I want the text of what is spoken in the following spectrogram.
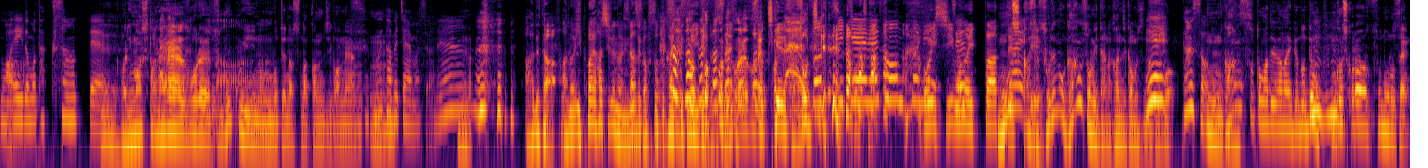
もあうエイドもたくさんあって、ええありましたね。それすごくいいのおもてなしな感じがね。すごい食べちゃいますよね。ね あ出た。あのいっぱい走るのになぜか太って帰ってくるイベントですね。そっち系ですね。そっち系そっち系。です本当に。美味しいものいっぱいあって。もしかしてそれの元祖みたいな感じかもしれないえー、元祖。うん、元祖とまで言わないけどでも昔からその路線、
